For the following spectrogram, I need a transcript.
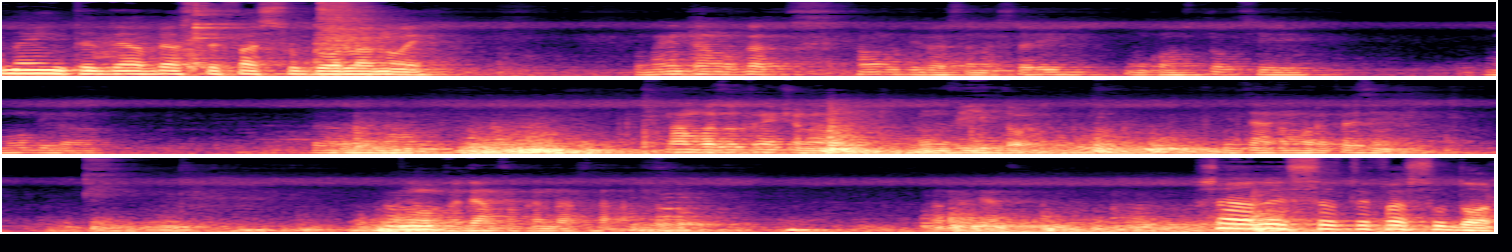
înainte de a vrea să te faci sudor la noi? Înainte am lucrat, am avut diverse meserii, în construcții, mobilă. că N-am, n-am văzut niciuna un viitor. Gândeam că mă reprezint. Nu mă vedeam făcând asta toată viața. Și ai ales să te faci sudor.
